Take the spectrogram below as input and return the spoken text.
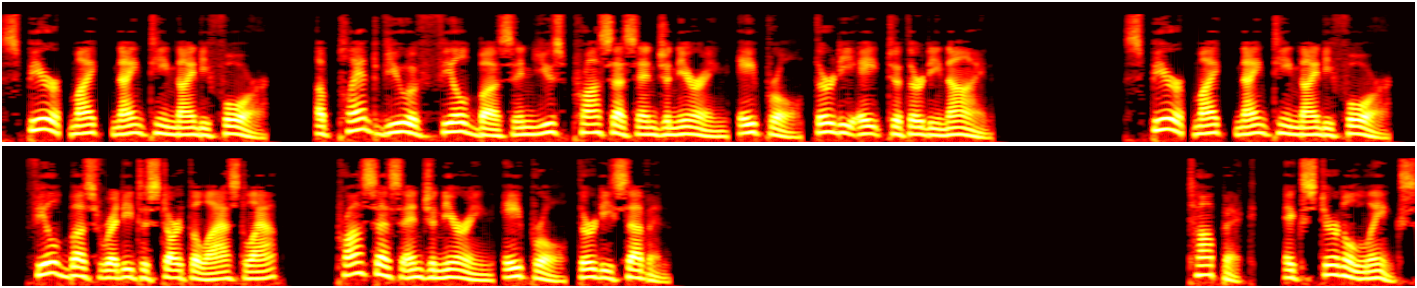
Spear, Mike, 1994. A Plant View of Fieldbus in Use Process Engineering, April, 38–39. Spear, Mike, 1994. Fieldbus Ready to Start the Last Lap? Process Engineering, April, 37. External links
